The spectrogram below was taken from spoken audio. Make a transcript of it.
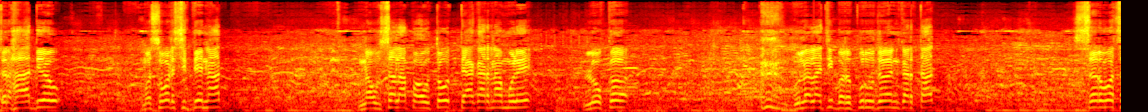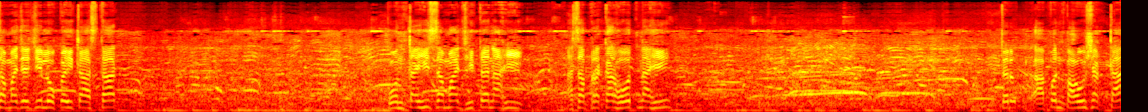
तर हा देव मसवड सिद्धेनाथ नवसाला पावतो. त्या कारणामुळे लोक गुलालाची भरपूर उधळण करतात. सर्व समाजाची लोक इथं असतात. कोणताही समाज इथं नाही असा प्रकार होत नाही. तर आपण पाहू शकता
